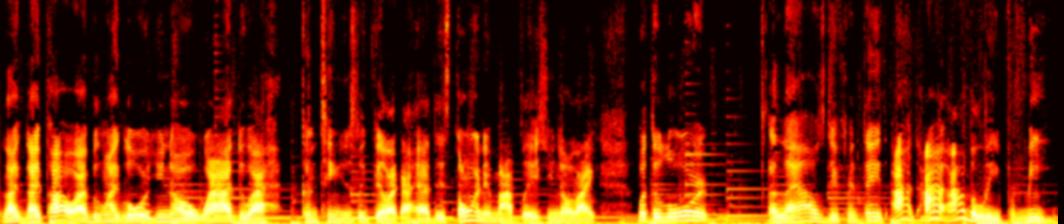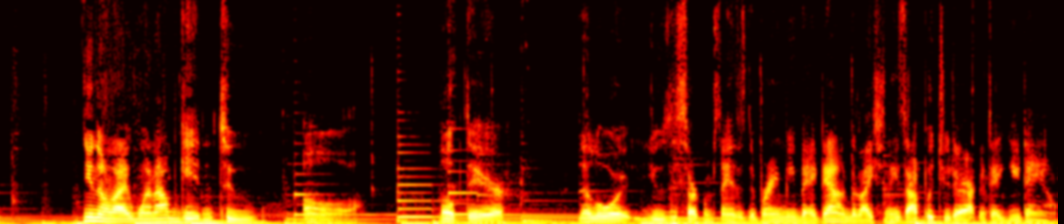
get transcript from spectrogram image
like, like Paul. I've been like, Lord, you know, why do I continuously feel like I have this thorn in my flesh? You know, like, but the Lord allows different things. I, I, I believe for me, you know, like when I'm getting too uh, up there, the Lord uses circumstances to bring me back down and be like, Shanese, I put you there, I can take you down.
